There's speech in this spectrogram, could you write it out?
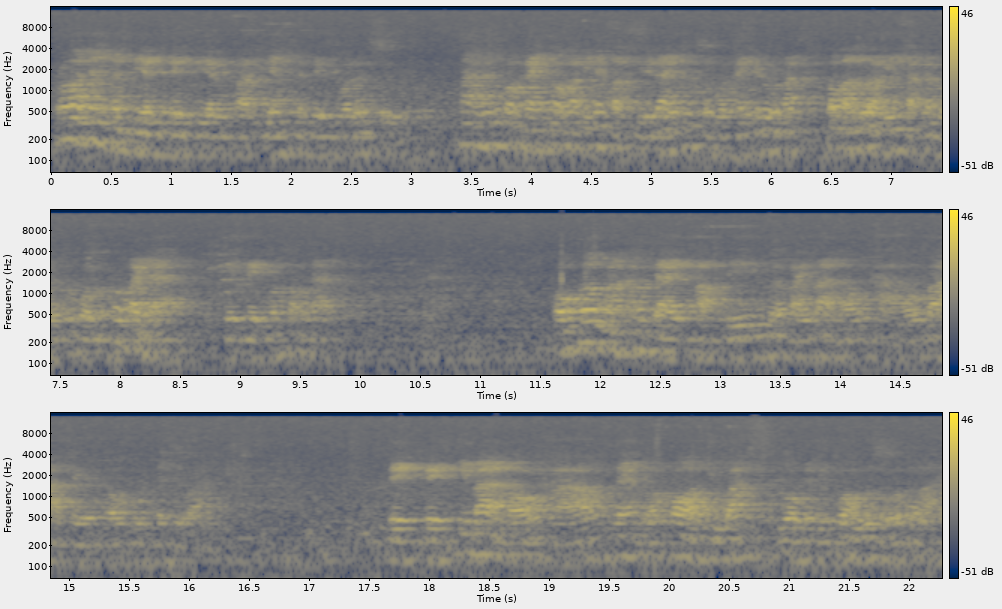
เพราะว่านั่นเป็นเรียนเป็นเรียนปาริยัติเป็นตัวหนังสือถ้านั้นก็แปลงก็อริยสัจเสียได้ทุกสมุทัยไม่รู้ว่าก็บรรลุอริยสัจกันหมดทุกคนก็ไปได้เด็กๆก็ต้องได้ ผมเพิ่มมาเข้าใจขับนี้เมื่อไปบ้านน้องขาวบ้านเดิมของคุณปัจจุบันเด็กๆที่บ้านน้องขาวและหลวงพ่อที่วัดรวมไปถึงพวกอาวุโสทั้งหลาย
